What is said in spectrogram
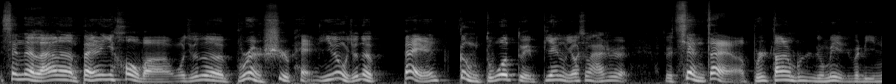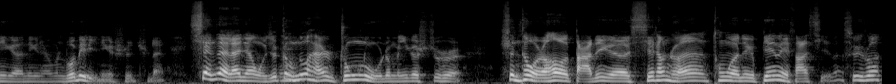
现在来了拜仁以后吧，我觉得不是很适配，因为我觉得拜仁更多对边路要求还是就现在啊，不是当然不是罗贝不是那个那个什么罗贝里那个时时代，现在来讲，我觉得更多还是中路这么一个就是渗透，然后打这个斜长传，通过这个边位发起的。所以说，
